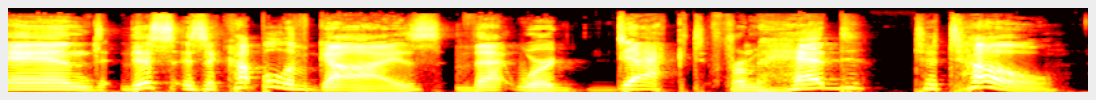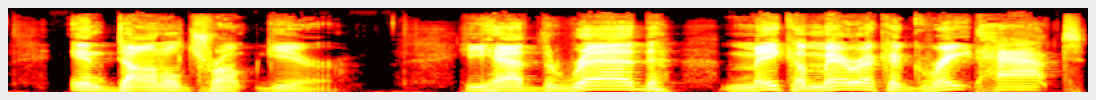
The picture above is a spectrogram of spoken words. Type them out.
and this is a couple of guys that were decked from head to toe in Donald Trump gear. He had the red Make America Great hat.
